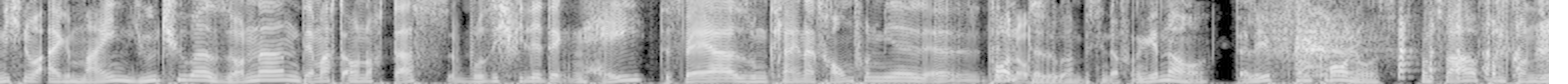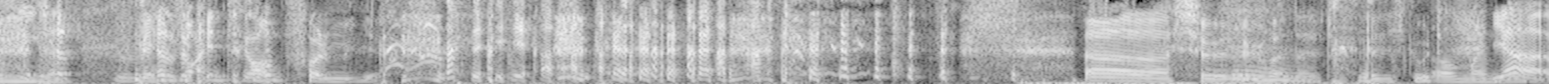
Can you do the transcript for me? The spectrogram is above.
nicht nur allgemein YouTuber, sondern der macht auch noch das, wo sich viele denken, hey, das wäre ja so ein kleiner Traum von mir. Äh, der Pornos. lebt ja sogar ein bisschen davon. Genau, der lebt von Pornos. und zwar vom Konsumieren. Das wäre so ein Traum von mir. Ah, schöne Überleitung. Finde ich gut. Oh mein Ja,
